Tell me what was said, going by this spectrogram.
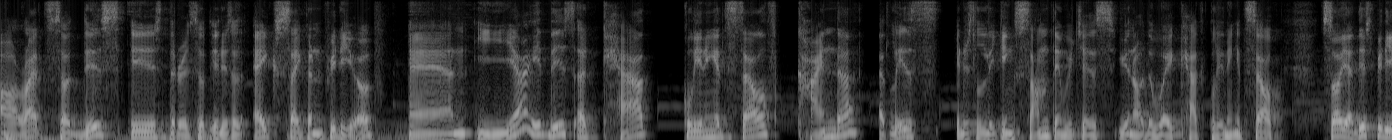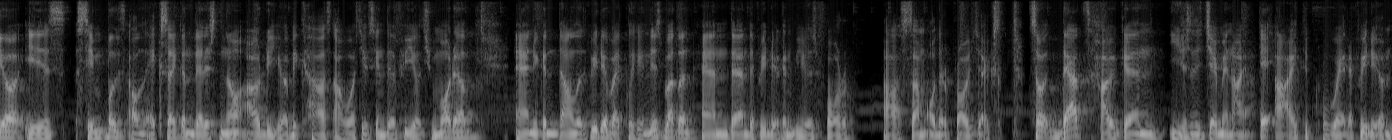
Alright, so this is the result. It is an 8 second video. And yeah, it is a cat cleaning itself kinda. At least it is leaking something which is you know the way cat cleaning itself. So yeah this video is simple it's only a second there is no audio because i was using the Veo 2 model. And you can download the video by clicking this button and then the video can be used for uh, some other projects. So that's how you can use the gemini ai to create a video.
